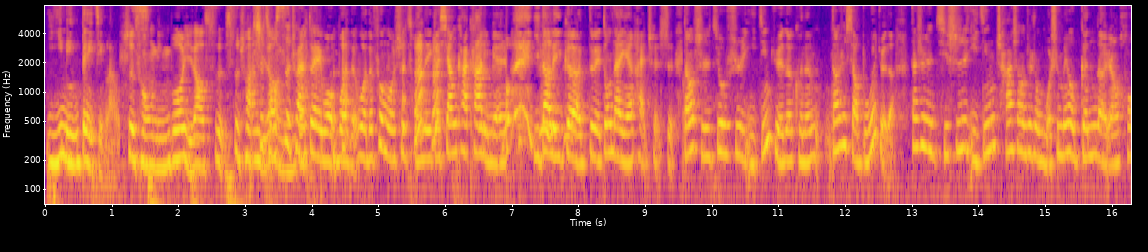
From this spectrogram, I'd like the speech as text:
移民背景了，是从宁波移到四四川，是从四川。对我，我的我的父母是从那个香咔咔里面 移到了一个对东南沿海城市。当时就是已经觉得，可能当时小不会觉得，但是其实已经插上这种我是没有根的，然后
